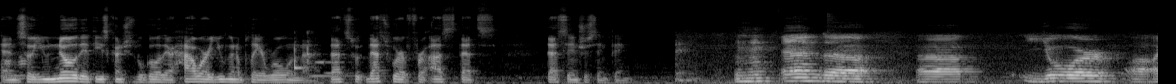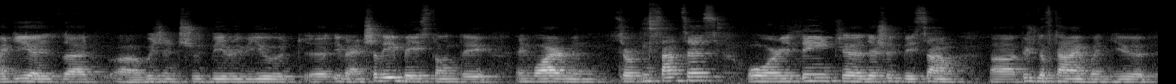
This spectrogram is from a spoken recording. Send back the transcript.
and so you know that these countries will go there. How are you going to play a role in that? That's that's where for us, that's that's the interesting thing. Mm-hmm. And uh, uh, your uh, idea is that uh, vision should be reviewed uh, eventually based on the environment circumstances, or you think uh, there should be some Uh, period of time when you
